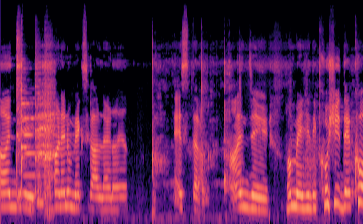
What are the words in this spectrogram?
ਹਾਂਜੀ, ਹੁਣ ਇਹਨੂੰ ਮਿਕਸ ਕਰ ਲੈਣਾ ਆ। ਇਸ ਤਰ੍ਹਾਂ। ਹਾਂਜੀ ਹਮੇ ਜੀ ਦੀ ਖੁਸ਼ੀ ਦੇਖੋ।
